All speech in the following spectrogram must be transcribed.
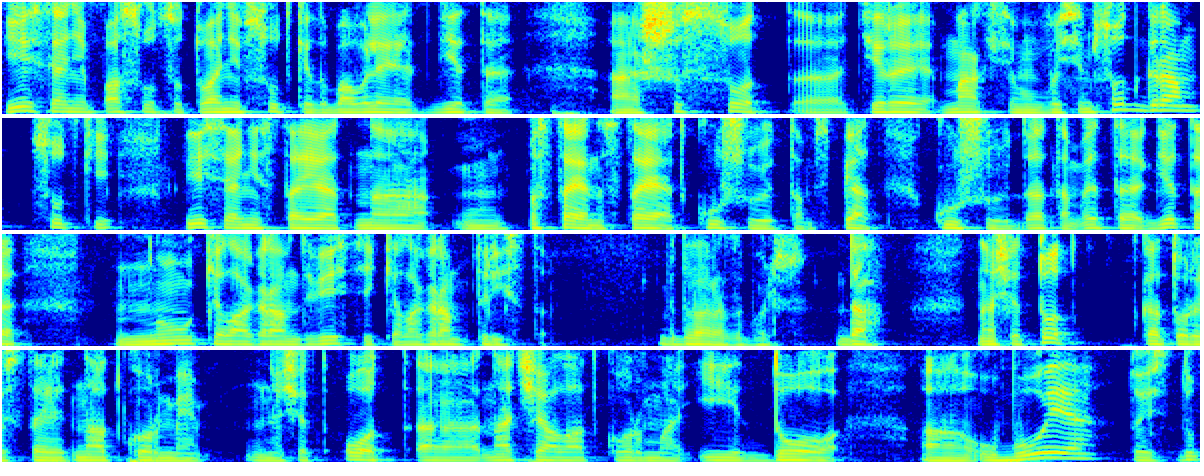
Если они пасутся, то они в сутки добавляют где-то 600-максимум а, 800 грамм в сутки. Если они стоят на, постоянно стоят, кушают, там, спят, кушают, да, там, это где-то ну, килограмм 200, килограмм 300. В два раза больше? Да. Значит, тот, который стоит на откорме, значит, от э, начала откорма и до э, убоя, то есть до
